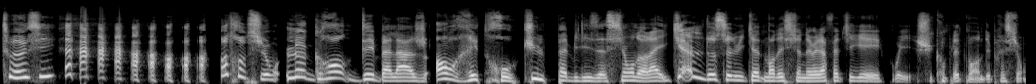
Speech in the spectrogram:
toi aussi. Autre option, le grand déballage en rétro, culpabilisation dans la gueule de celui qui a demandé si on avait l'air fatigué. Oui, je suis complètement en dépression.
